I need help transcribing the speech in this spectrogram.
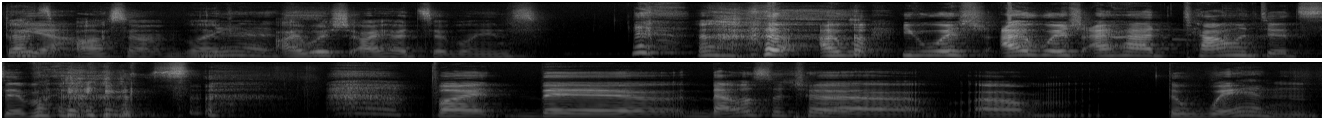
That's Yeah. awesome. Like, Yes. I wish I had siblings. I w- you wish I wish I had talented siblings, but the that was such a um the win.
